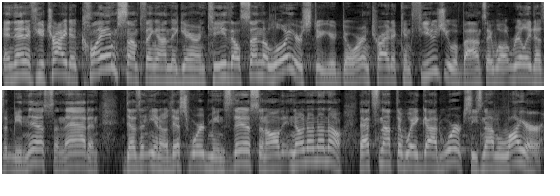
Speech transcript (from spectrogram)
and then if you try to claim something on the guarantee, they'll send the lawyers to your door and try to confuse you about and say, well, it really doesn't mean this and that, and doesn't, you know, this word means this and all that. No, no, no, no. That's not the way God works. He's not a liar.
